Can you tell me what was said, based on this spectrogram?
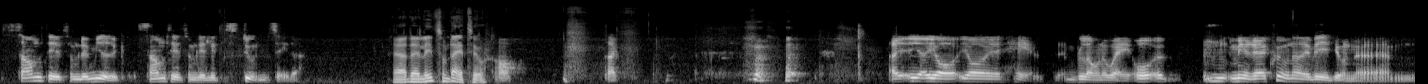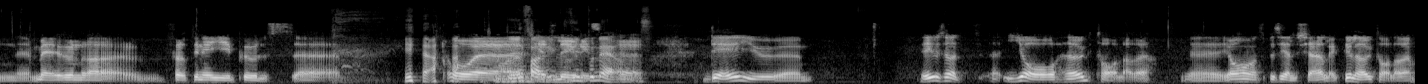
samtidigt som det är mjukt. Samtidigt som det är lite stuns i det. Ja, det är lite som dig Tor. Ja, tack. jag, jag, jag är helt blown away. Och min reaktion här i videon eh, med 149 puls eh, ja. och eh, det är fan imponerande. Det är ju det är ju så att jag och högtalare, jag har en speciell kärlek till högtalare.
